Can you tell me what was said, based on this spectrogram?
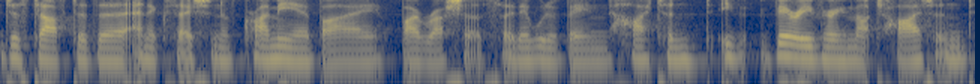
just after the annexation of Crimea by, by Russia. So there would have been heightened, very, very much heightened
